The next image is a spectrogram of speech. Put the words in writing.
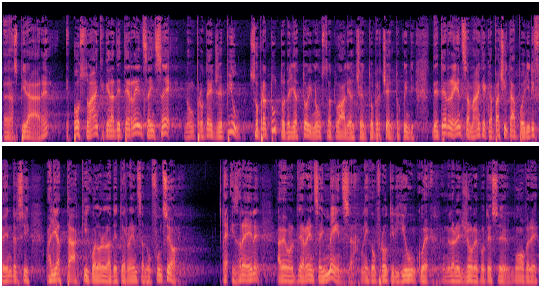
eh, aspirare, e posto anche che la deterrenza in sé non protegge più, soprattutto degli attori non statuali al 100%, quindi deterrenza ma anche capacità poi di difendersi agli attacchi qualora la deterrenza non funzioni. Eh, Israele aveva una deterrenza immensa nei confronti di chiunque nella regione potesse muovere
